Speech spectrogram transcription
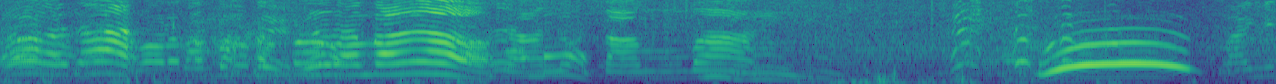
Oh, dah. Oh, dah tambah tu. Dah tambah tau. Tambah. Woo! Ini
